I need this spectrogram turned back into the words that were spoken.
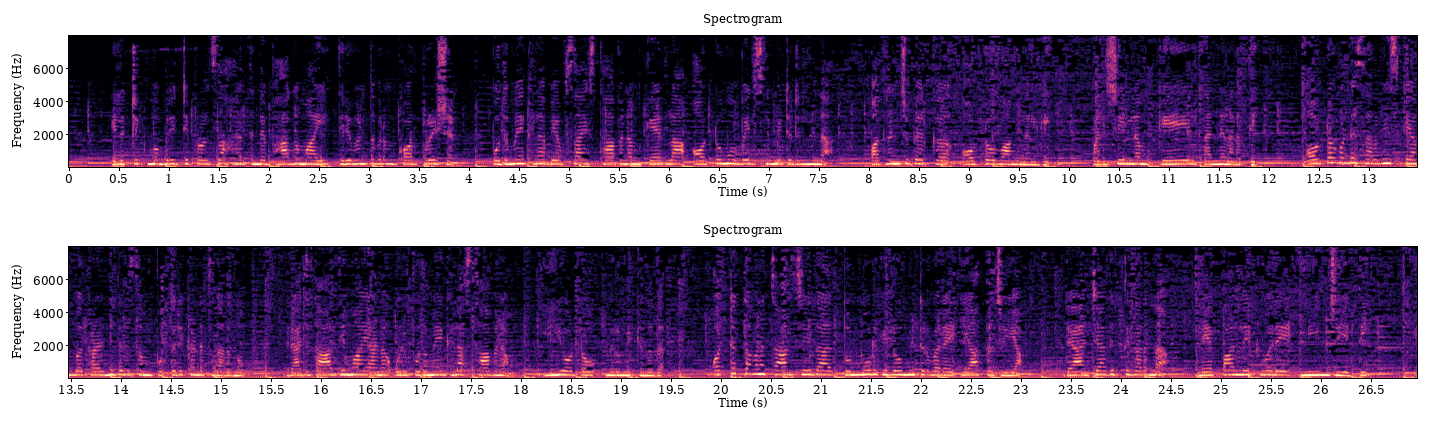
ഇലക്ട്രിക് മൊബിലിറ്റി പ്രോത്സാഹനത്തിന്റെ ഭാഗമായി തിരുവനന്തപുരം കോർപ്പറേഷൻ പൊതുമേഖലാ വ്യവസായ സ്ഥാപനം കേരള ഓട്ടോമൊബൈൽസ് ലിമിറ്റഡിൽ നിന്ന് പതിനഞ്ചു പേർക്ക് ഓട്ടോ വാങ്ങി നൽകി. പരിശീലനം കെ എൽ തന്നെ നടത്തി. ഓട്ടോകളുടെ സർവീസ് ക്യാമ്പ് കഴിഞ്ഞ ദിവസം പുത്തരിക്കണ്ടത്ത് നടന്നു. രാജ്യത്ത് ആദ്യമായാണ് ഒരു പൊതുമേഖലാ സ്ഥാപനം ഈ ഓട്ടോ നിർമ്മിക്കുന്നത്. ഒറ്റത്തവണ ചാർജ് ചെയ്താൽ തൊണ്ണൂറ് കിലോമീറ്റർ വരെ യാത്ര ചെയ്യാം. രാജ്യാതിർത്തി കടന്ന് നേപ്പാളിലേക്ക് വരെ നീംജിയെത്തി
